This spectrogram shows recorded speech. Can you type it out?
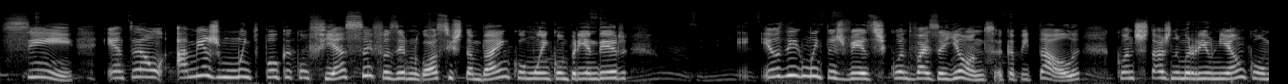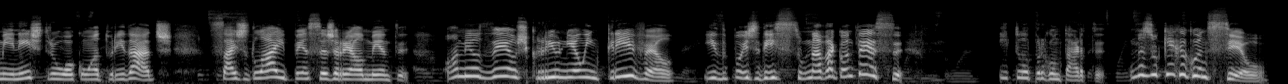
Sim, então há mesmo muito pouca confiança em fazer negócios também, como em compreender. Eu digo muitas vezes, quando vais a Yonde, a capital, quando estás numa reunião com o um ministro ou com autoridades, sais de lá e pensas realmente: Oh meu Deus, que reunião incrível! E depois disso nada acontece. E tu a perguntar-te: Mas o que é que aconteceu?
